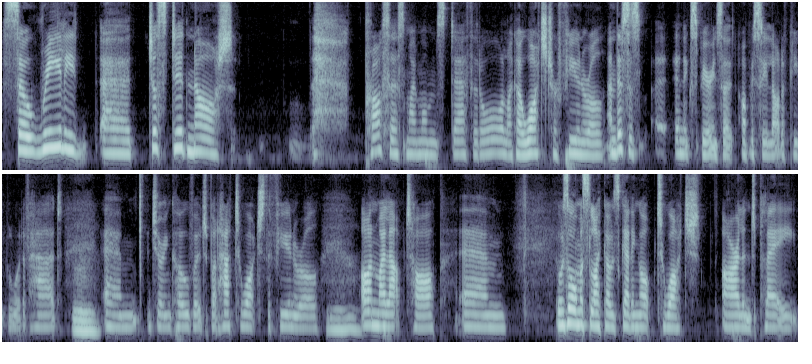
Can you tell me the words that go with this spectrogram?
so really, uh, just did not process my mum's death at all. Like I watched her funeral, and this is an experience that obviously a lot of people would have had um, during COVID, but had to watch the funeral on my laptop. Um, it was almost like I was getting up to watch Ireland play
